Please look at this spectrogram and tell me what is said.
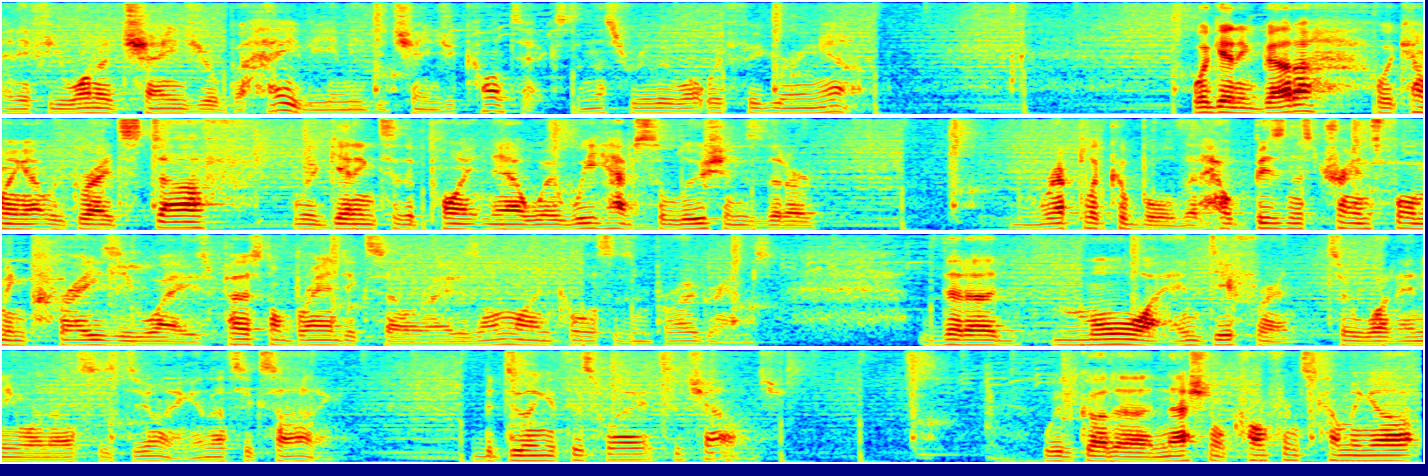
And if you want to change your behavior, you need to change your context, and that's really what we're figuring out. We're getting better, we're coming up with great stuff, we're getting to the point now where we have solutions that are replicable, that help business transform in crazy ways, personal brand accelerators, online courses and programs that are more and different to what anyone else is doing, and that's exciting. But doing it this way, it's a challenge. We've got a national conference coming up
